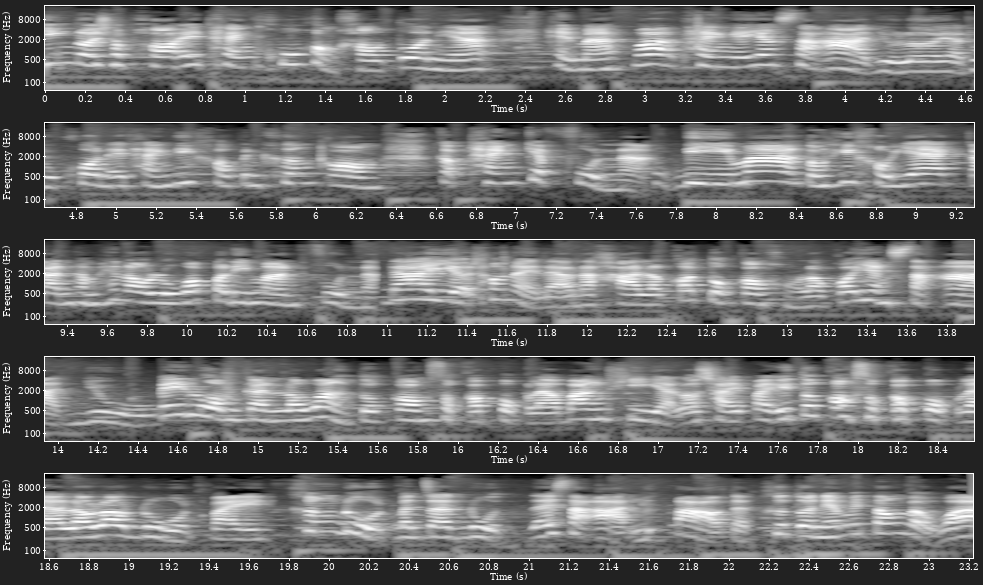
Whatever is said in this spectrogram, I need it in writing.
ยิ่งโดยเฉพาะไอ้แทงคู่ของเขาตัวเนี้ย เห็นไหมว่าแทงเนี้ยยังสะอาดอยู่เลยอะ่ะทุกคนไอ้แทงที่เขาเป็นเครื่องกรอง กับแทงเก็บฝุ่นอะ่ะ ดีมากตรงที่เขาแยกกันทำให้เรารู้ว่าปริมาณฝุ่นน่ะได้เยอะเท่าไหร่แล้วนะคะ แล้วก็ตัวกรองของเราก็ยังสะอาดอยู่ ไม่รวมกันระหว่างตัวกรองสกปรกแล้วบางทีอะ่ะเราใช้ไปไอ้ตัวกรองสกปรกแล้วแล้วเราดูดไปเครื่องดูดมันจะดูดได้สะอาดหรือเปล่า แต่คือตัวเนี้ยไม่ต้องแบบว่า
